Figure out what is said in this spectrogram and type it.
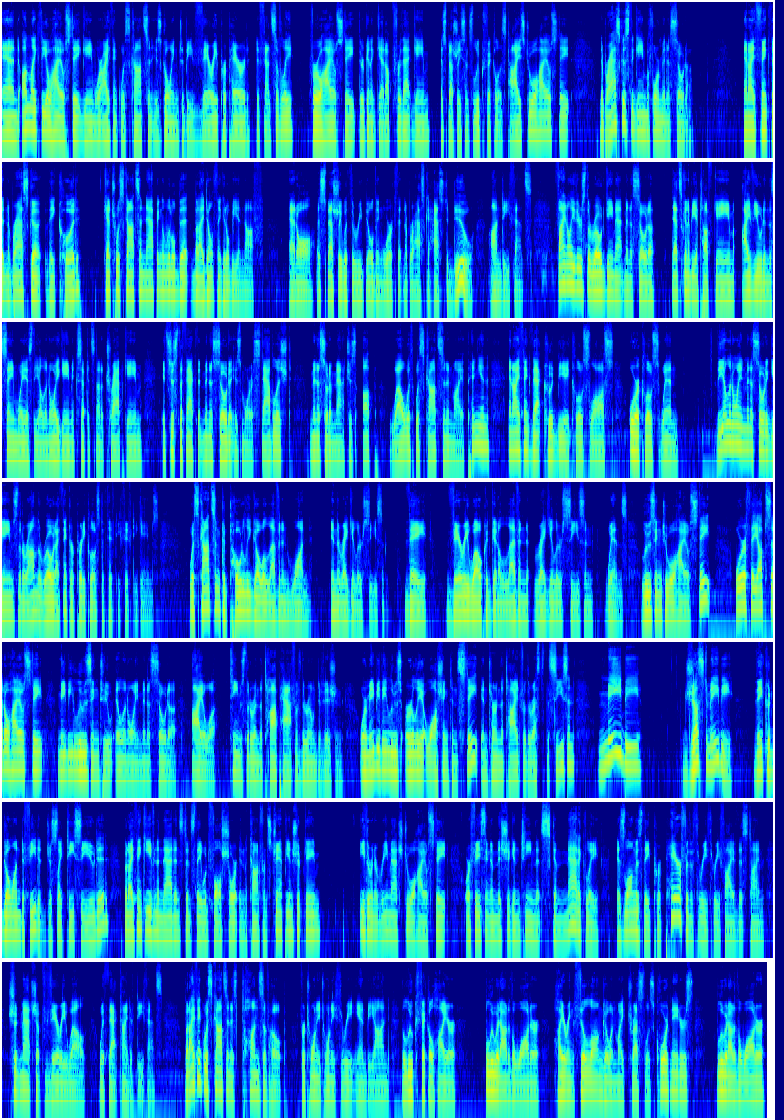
And unlike the Ohio State game, where I think Wisconsin is going to be very prepared defensively for Ohio State, they're going to get up for that game, especially since Luke Fickell has ties to Ohio State. Nebraska's the game before Minnesota. And I think that Nebraska, they could catch Wisconsin napping a little bit, but I don't think it'll be enough at all, especially with the rebuilding work that Nebraska has to do on defense. Finally, there's the road game at Minnesota. That's going to be a tough game. I view it in the same way as the Illinois game, except it's not a trap game. It's just the fact that Minnesota is more established. Minnesota matches up well with Wisconsin, in my opinion, and I think that could be a close loss or a close win. The Illinois and Minnesota games that are on the road, I think, are pretty close to 50 50 games. Wisconsin could totally go 11 and 1 in the regular season. They very well could get 11 regular season wins, losing to Ohio State, or if they upset Ohio State, maybe losing to Illinois, Minnesota, Iowa, teams that are in the top half of their own division. Or maybe they lose early at Washington State and turn the tide for the rest of the season. Maybe, just maybe, they could go undefeated, just like TCU did, but I think even in that instance, they would fall short in the conference championship game, either in a rematch to Ohio State or facing a Michigan team that schematically, as long as they prepare for the 3 3 5 this time, should match up very well with that kind of defense. But I think Wisconsin has tons of hope for 2023 and beyond. The Luke Fickell hire blew it out of the water, hiring Phil Longo and Mike Tressel as coordinators, blew it out of the water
